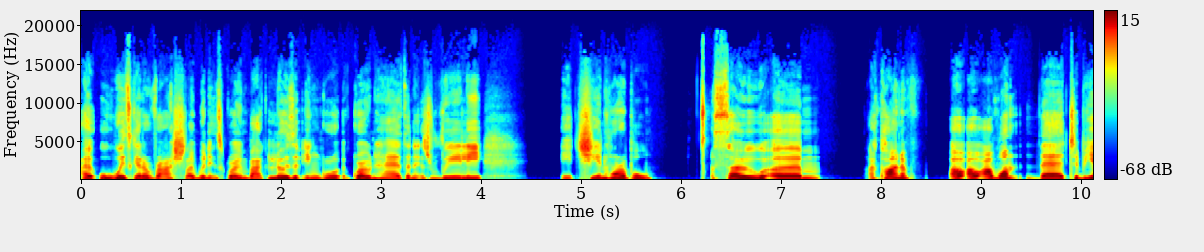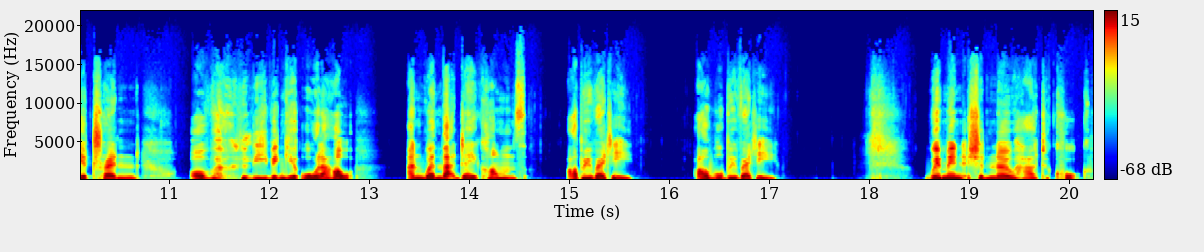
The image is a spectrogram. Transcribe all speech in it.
I always get a rash like when it's grown back, loads of ingrown hairs, and it's really itchy and horrible. So um, I kind of I, I want there to be a trend of leaving it all out, and when that day comes, I'll be ready. I will be ready. Women should know how to cook.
